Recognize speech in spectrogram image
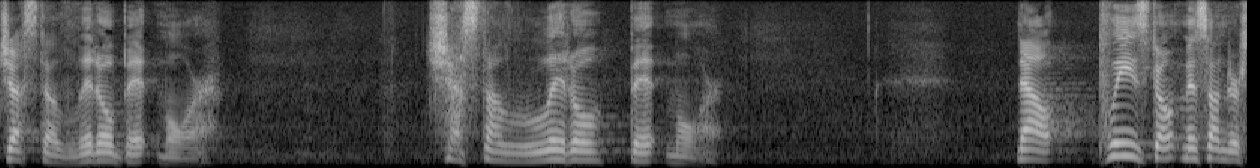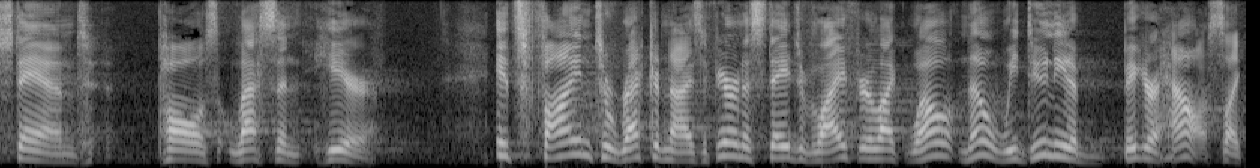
Just a little bit more. Just a little bit more. Now, please don't misunderstand Paul's lesson here. It's fine to recognize if you're in a stage of life, you're like, well, no, we do need a bigger house. Like,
